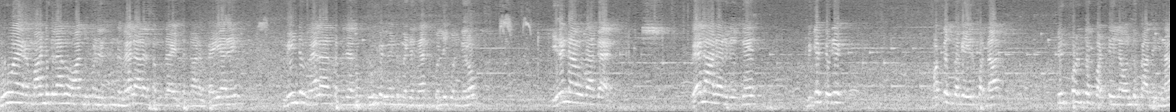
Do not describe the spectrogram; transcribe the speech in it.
மூவாயிரம் ஆண்டுகளாக வாழ்ந்து கொண்டிருக்கின்ற வேளாளர் சமுதாயத்திற்கான பெயரை மீண்டும் வேளாளர் சமுதாயம் கொடுக்க வேண்டும் என்று நான் சொல்லிக் கொள்கிறோம். இரண்டாவதாக வேளாளர்களுக்கு மிகப்பெரிய மக்கள் தொகை இருப்பதால் பிற்படுத்த பட்டியலில் வந்து பார்த்தீங்கன்னா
